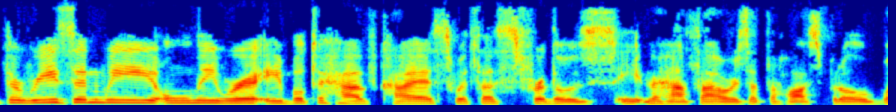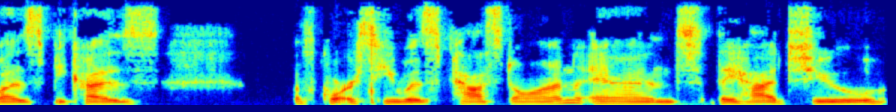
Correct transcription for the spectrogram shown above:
The reason we only were able to have Caius with us for those eight and a half hours at the hospital was because of course, he was passed on and they had to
